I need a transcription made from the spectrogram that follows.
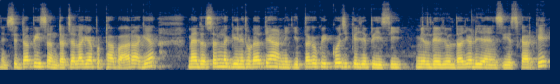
ਨਹੀਂ, ਸਿੱਧਾ ਪੀਸ ਅੰਦਰ ਚਲਾ ਗਿਆ, ਪੁੱਠਾ ਬਾਹਰ ਆ ਗਿਆ। ਮੈਂ ਦੱਸਣ ਲੱਗੀ ਨੇ ਥੋੜਾ ਧਿਆਨ ਨਹੀਂ ਕੀਤਾ, ਕਿਉਂਕਿ ਇੱਕੋ ਜਿੱਕੇ ਜੇ ਪੀਸ ਸੀ ਮਿਲਦੇ ਜੁਲਦਾ ਜਿਹਾ ਡਿਜ਼ਾਈਨ ਸੀ ਇਸ ਕਰਕੇ।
